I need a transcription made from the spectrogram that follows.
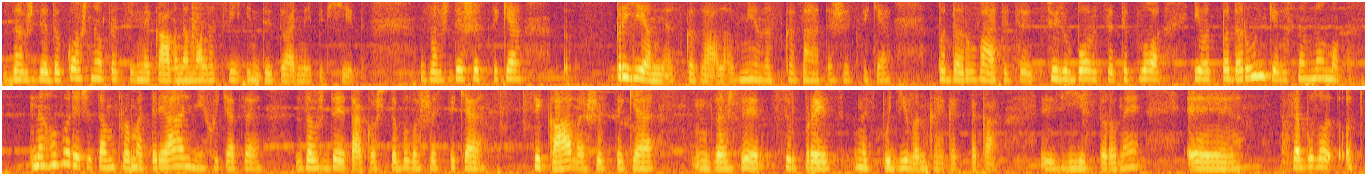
Завжди до кожного працівника вона мала свій індивідуальний підхід. Завжди щось таке е, приємне сказала, вміла сказати щось таке, подарувати цю, цю любов, це тепло. І от подарунки в основному, не говорячи там про матеріальні, хоча це завжди також це було щось таке цікаве, щось таке завжди сюрприз, несподіванка якась така з її сторони. Е, Це було от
